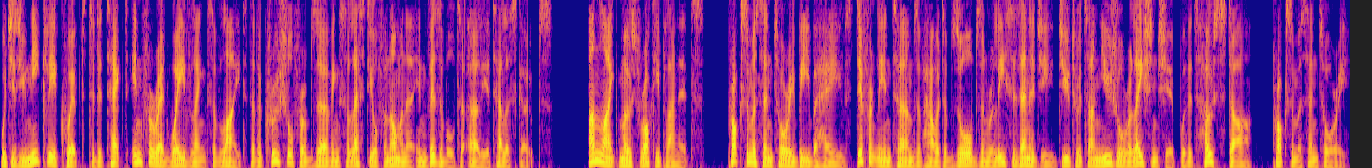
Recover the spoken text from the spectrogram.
which is uniquely equipped to detect infrared wavelengths of light that are crucial for observing celestial phenomena invisible to earlier telescopes. Unlike most rocky planets, Proxima Centauri b behaves differently in terms of how it absorbs and releases energy due to its unusual relationship with its host star, Proxima Centauri.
